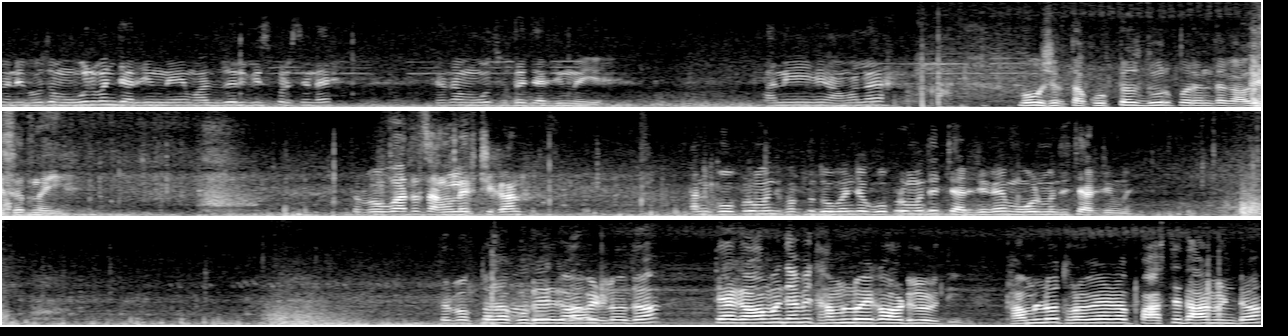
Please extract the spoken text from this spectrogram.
गणेशभाऊचा मोबाईल पण चार्जिंग नाही माझं जरी वीस पर्सेंट आहे त्याचा मोबाईलसुद्धा चार्जिंग नाही आहे आणि आम्हाला बघू शकता कुठंच दूरपर्यंत गाव दिसत नाही. तर बघू आता चांगलं एक ठिकाण. आणि गोप्रोमध्ये फक्त दोघांच्या गोप्रोमध्ये चार्जिंग आहे मोबाईलमध्ये चार्जिंग नाही. तर बघतो आता कुठे गाव भेटलं होतं. त्या गावामध्ये आम्ही थांबलो एका हॉटेलवरती. थांबलो थोडा वेळ पाच ते दहा मिनटं.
